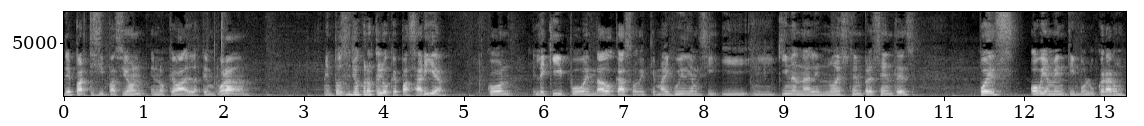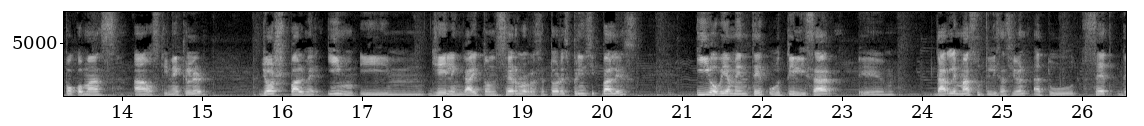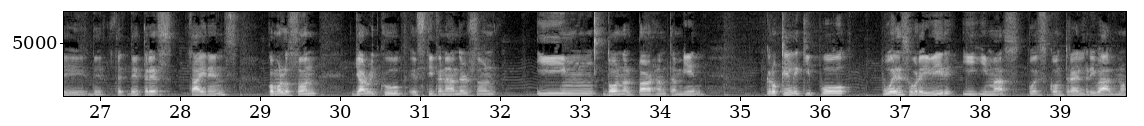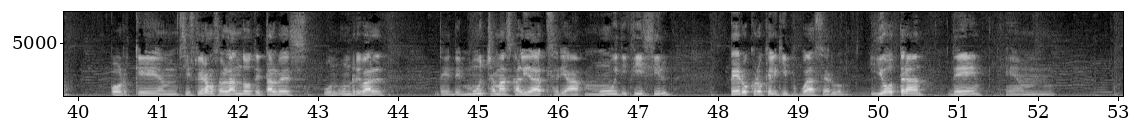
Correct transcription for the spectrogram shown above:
de participación en lo que va de la temporada. Entonces yo creo que lo que pasaría con el equipo en dado caso de que Mike Williams y, y Keenan Allen no estén presentes, pues obviamente involucrar un poco más a Austin Eckler Josh Palmer y, mm, Jalen Guyton ser los receptores principales y obviamente utilizar, eh, darle más utilización a tu set de, de, tres Titans como lo son Jared Cook, Stephen Anderson y mm, Donald Parham también. Creo que el equipo puede sobrevivir y, más pues contra el rival, ¿no? Porque mm, si estuviéramos hablando de tal vez un rival de, mucha más calidad sería muy difícil, pero creo que el equipo puede hacerlo. Y otra de, em,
